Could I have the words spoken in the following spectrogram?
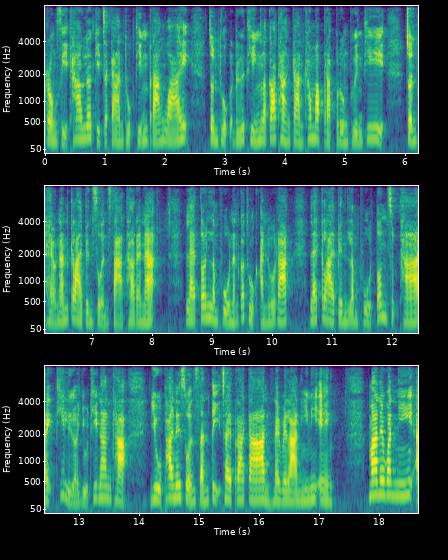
โรงสีข้าวเลิกกิจการถูกทิ้งร้างไว้ จนถูกรื้อทิ้งแล้วก็ทางการเข้ามาปรับปรุงพื้นที่ จนแถวนั้นกลายเป็นสวนสาธารณะ และต้นลำพูนั้นก็ถูกอนุรักษ์ และกลายเป็นลำพูต้นสุดท้ายที่เหลืออยู่ที่นั่นค่ะ อยู่ภายในสวนสันติชัยปราการในเวลานี้นี่เอง มาในวันนี้อ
